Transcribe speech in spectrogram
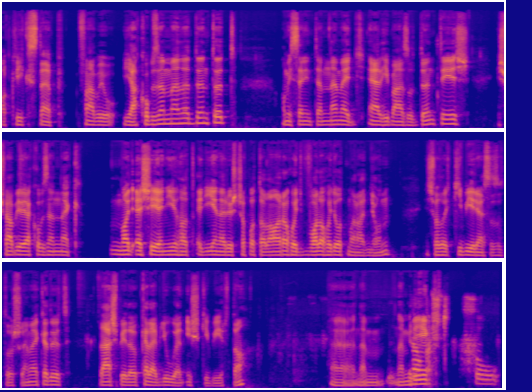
a Quickstep Fabio Jakobsen mellett döntött, ami szerintem nem egy elhibázott döntés, és Fabio Jakobsennek nagy esélye nyílhat egy ilyen erős csapattal arra, hogy valahogy ott maradjon, és valahogy kibírja ezt az utolsó emelkedőt. Láss például Caleb Ewan is kibírta. Nem, nem rég. Na, most, fú.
